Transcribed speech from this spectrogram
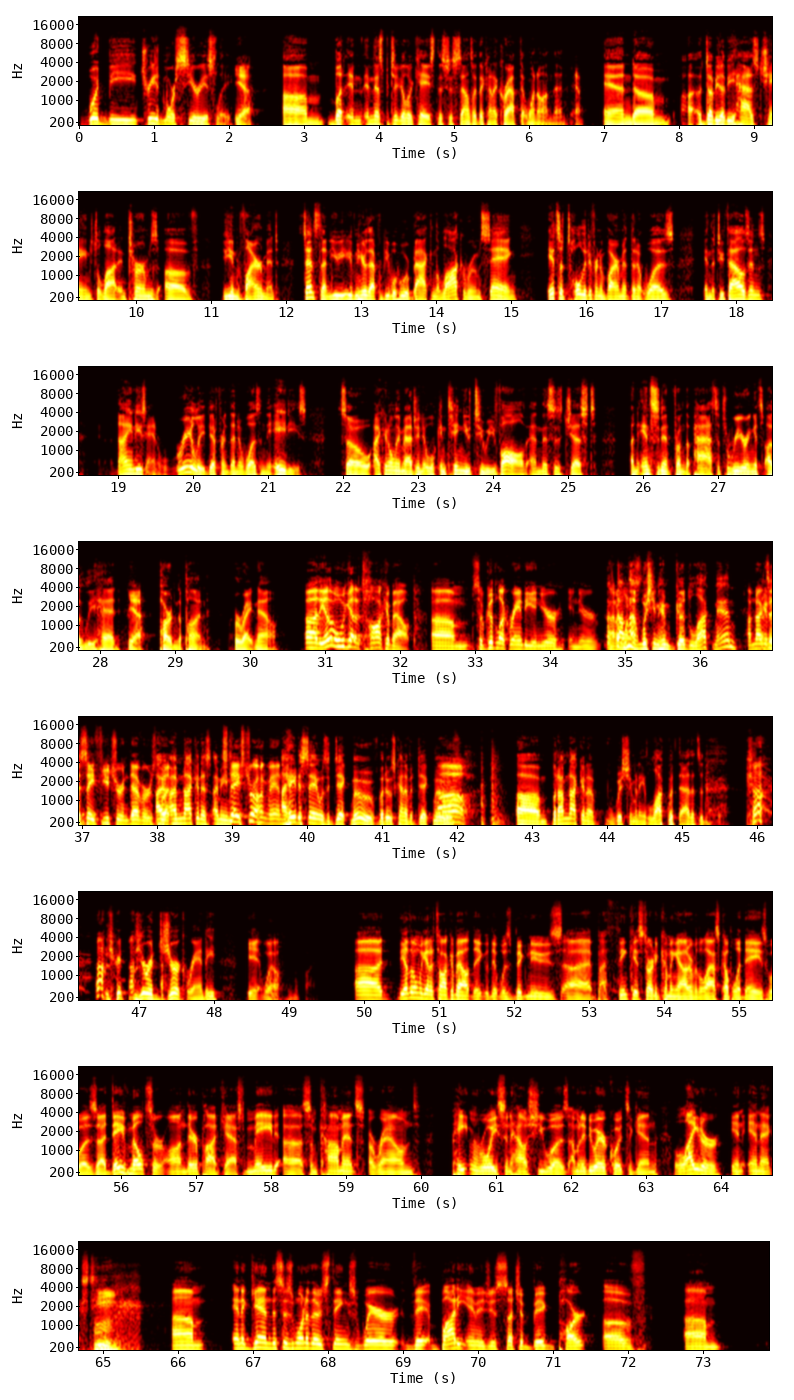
would be treated more seriously. yeah, Um, but in, in this particular case, this just sounds like the kind of crap that went on then. Yeah. And um, uh, WWE has changed a lot in terms of the environment since then. You even hear that from people who were back in the locker room saying it's a totally different environment than it was in the 2000s and in the 90s, and really different than it was in the 80s. So I can only imagine it will continue to evolve. And this is just an incident from the past. It's rearing its ugly head. yeah. Pardon the pun for right now. Uh, the other one we got to talk about. Um, so good luck, Randy, in your in your. I I'm don't not wishing him good luck, man. I'm not going to say future endeavors, I, but I'm not going to. I mean, stay strong, man. I hate to say it was a dick move, but it was kind of a dick move. oh, Um, but I'm not going to wish him any luck with that. That's a you're, you're a jerk, Randy. yeah. Well, fine. Uh, the other one we got to talk about that, that was big news. Uh, I think it started coming out over the last couple of days. Was uh, Dave Meltzer on their podcast made uh, some comments around Peyton Royce and how she was. I'm going to do air quotes again. Lighter in NXT. Um, and again, this is one of those things where the body image is such a big part of um,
